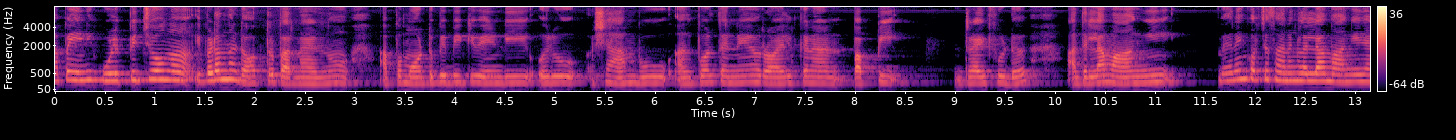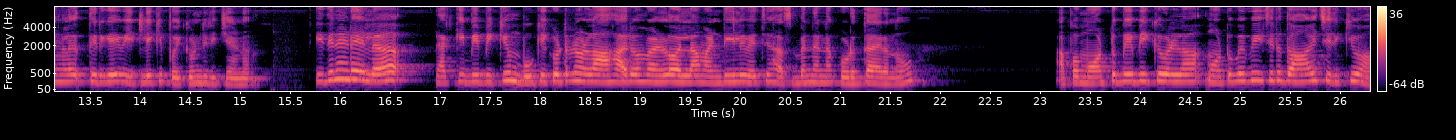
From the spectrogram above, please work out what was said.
അപ്പോൾ ഇനി കുളിപ്പിച്ചോന്ന് ഇവിടെ നിന്ന് ഡോക്ടർ പറഞ്ഞായിരുന്നു. അപ്പോൾ മോട്ടു ബേബിക്ക് വേണ്ടി ഒരു ഷാംപൂ അതുപോലെ തന്നെ Royal Canin puppy dry food അതെല്ലാം വാങ്ങി വേറെയും കുറച്ച് സാധനങ്ങളെല്ലാം വാങ്ങി ഞങ്ങൾ തിരികെ വീട്ടിലേക്ക് പോയിക്കൊണ്ടിരിക്കുകയാണ്. ഇതിനിടയിൽ ലക്കി ബേബിക്കും ബൂക്കിക്കുട്ടനുള്ള ആഹാരവും വെള്ളവും എല്ലാം വണ്ടിയിൽ വെച്ച് ഹസ്ബൻഡ് തന്നെ കൊടുത്തായിരുന്നു. അപ്പോൾ മോട്ടു ബേബിക്കുള്ള മോട്ടു ബേബി ഇച്ചിരി ദാഹിച്ചിരിക്കുവാ.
